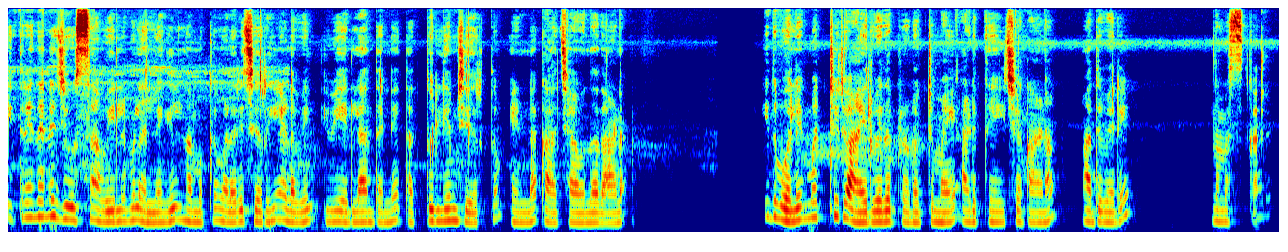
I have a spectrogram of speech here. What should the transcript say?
ഇത്രയും തന്നെ ജ്യൂസ് അവൈലബിൾ അല്ലെങ്കിൽ നമുക്ക് വളരെ ചെറിയ അളവിൽ ഇവയെല്ലാം തന്നെ തത്തുല്യം ചേർത്തും എണ്ണ കാച്ചാവുന്നതാണ്. ഇതുപോലെ മറ്റൊരു ആയുർവേദ പ്രൊഡക്റ്റുമായി അടുത്ത ആഴ്ച കാണാം. അതുവരെ നമസ്കാരം.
